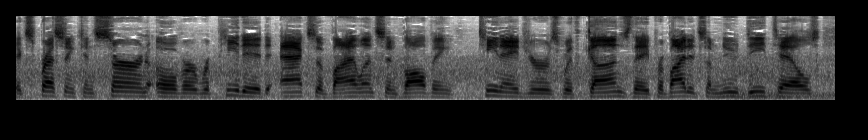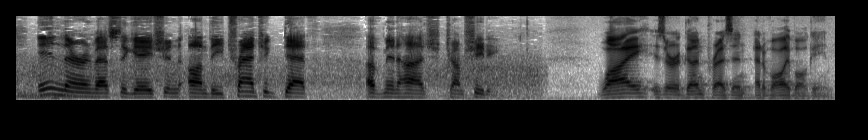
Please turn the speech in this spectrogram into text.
expressing concern over repeated acts of violence involving teenagers with guns. They provided some new details in their investigation on the tragic death of Minhaj Jamshidi. Why is there a gun present at a volleyball game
